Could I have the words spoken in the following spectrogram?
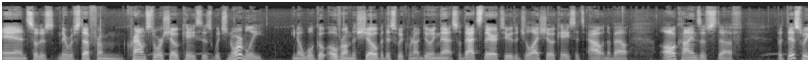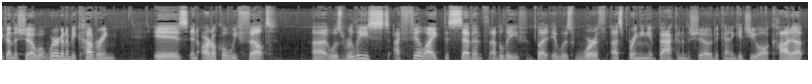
And so there's there was stuff from Crown Store showcases, which normally you know we'll go over on the show but this week we're not doing that so that's there too the july showcase it's out and about all kinds of stuff but this week on the show what we're going to be covering is an article we felt uh, it was released i feel like the 7th i believe but it was worth us bringing it back into the show to kind of get you all caught up.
